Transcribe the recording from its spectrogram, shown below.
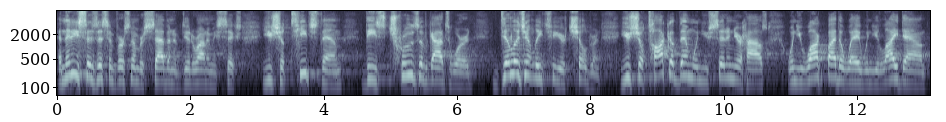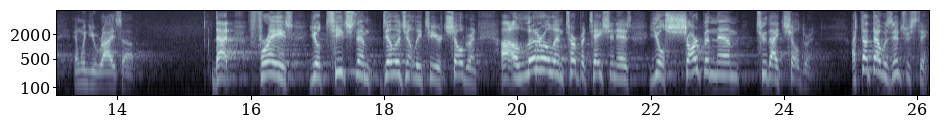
And then he says this in verse number seven of Deuteronomy 6 You shall teach them these truths of God's word diligently to your children. You shall talk of them when you sit in your house, when you walk by the way, when you lie down, and when you rise up. That phrase, you'll teach them diligently to your children, uh, a literal interpretation is you'll sharpen them to thy children. I thought that was interesting.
